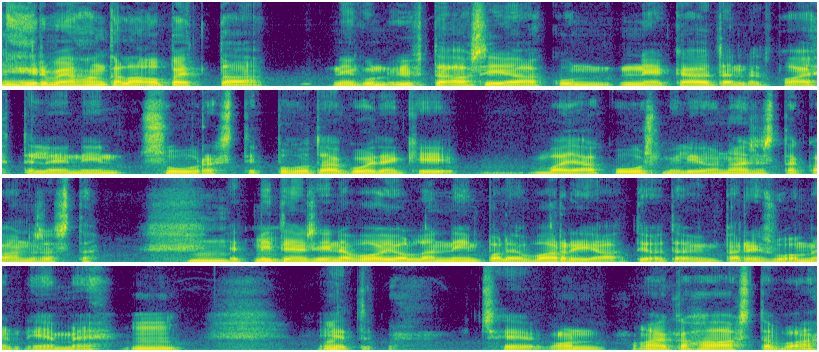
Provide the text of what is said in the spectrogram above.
hirveän hankala opettaa niin kuin yhtä asiaa, kun ne käytännöt vaihtelee niin suuresti. Puhutaan kuitenkin vajaa 6 miljoonaisesta kansasta. Mm. Että miten siinä voi olla niin paljon variaatioita ympäri Suomen niemeä. Mm. Et se on aika haastavaa.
